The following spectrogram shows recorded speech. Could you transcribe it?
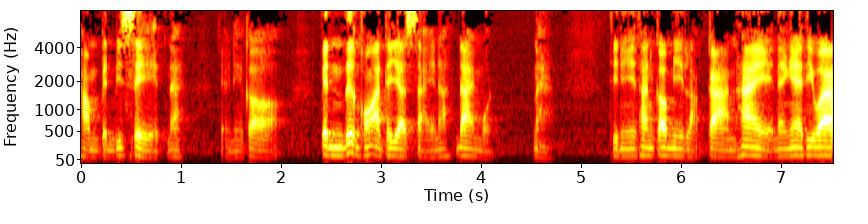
ธรรมเป็นพิเศษนะอย่างนี้ก็ เป็นเรื่องของอัธยาศัยนะได้หมดนะทีนี้ท่านก็มีหลักการให้ในแง่ที่ว่า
